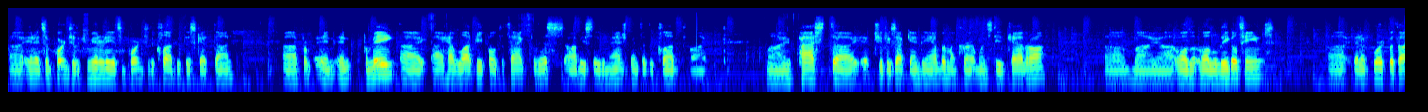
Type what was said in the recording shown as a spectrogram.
and it's important to the community. It's important to the club that this get done. Uh, from, and, and, for me, I, I, have a lot of people to thank for this. Obviously, the management of the club, my, my past uh, chief exec Andy Ambler, my current one Steve Kavanagh, uh, my uh, all the all the legal teams uh, that have worked with us,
